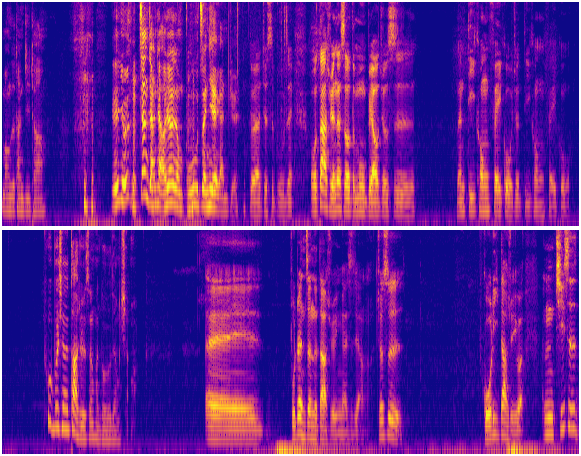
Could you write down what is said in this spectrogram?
忙着弹吉他。有有这样讲起来，好像有一种不务正业的感觉。对啊，就是不务正业。我大学那时候的目标就是能低空飞过就低空飞过。会不会现在大学生很多都这样想啊？呃、不认真的大学应该是这样啊，就是国立大学以外，嗯，其实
